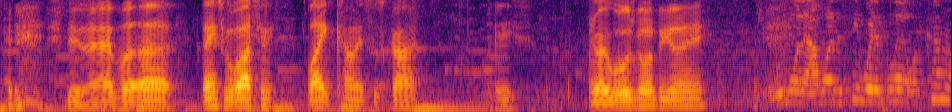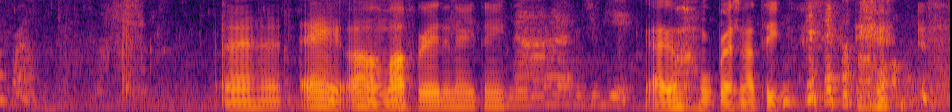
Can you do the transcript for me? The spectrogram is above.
still have, but uh, thanks for watching. Like, comment, subscribe. Peace. All right, what was going through your head? We want I wanted to see where the blood was coming from. Uh huh. Hey, oh, mouth red and everything. Nah, that's what you get. I know, brushing our teeth.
